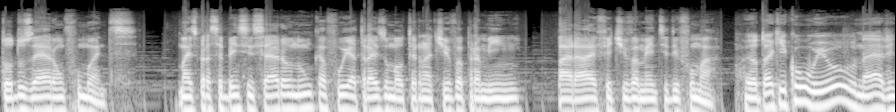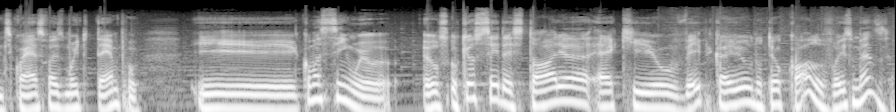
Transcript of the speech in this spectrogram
todos eram fumantes. Mas para ser bem sincero, eu nunca fui atrás de uma alternativa para mim parar efetivamente de fumar. Eu tô aqui com o Will, né? A gente se conhece faz muito tempo. E como assim, Will? Eu, o que eu sei da história é que o vape caiu no teu colo, foi isso mesmo?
